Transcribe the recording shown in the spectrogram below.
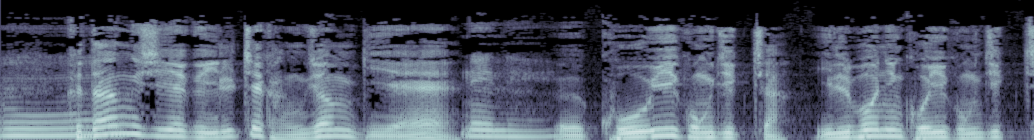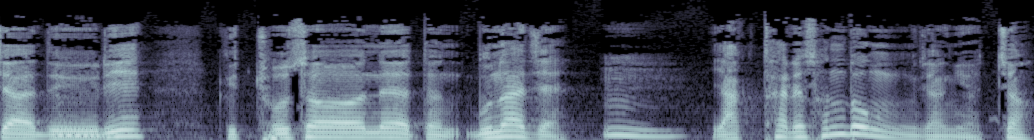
음. 그 당시에 그 일제 강점기에. 그 고위 공직자, 일본인 고위 공직자들이 그 조선의 어떤 문화재 음. 약탈의 선봉장이었죠.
